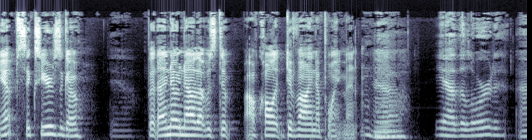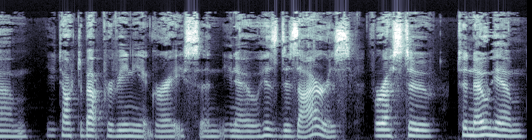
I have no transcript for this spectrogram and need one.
Yep, six years ago. Yeah. But I know now that was, di- I'll call it divine appointment. Yeah. Yeah, the Lord, um, you talked about prevenient grace, and you know His desire is for us to to know Him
